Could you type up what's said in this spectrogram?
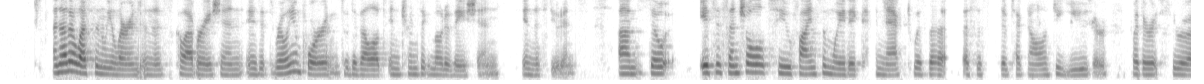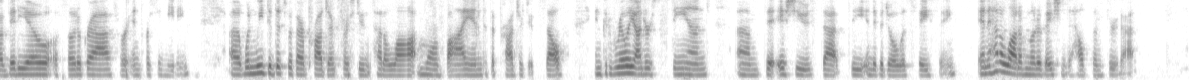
Another lesson we learned in this collaboration is it's really important to develop intrinsic motivation in the students. Um, so it's essential to find some way to connect with the assistive technology user, whether it's through a video, a photograph, or in-person meetings. Uh, when we did this with our projects, our students had a lot more buy-in to the project itself and could really understand um, the issues that the individual was facing. And it had a lot of motivation to help them through that.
